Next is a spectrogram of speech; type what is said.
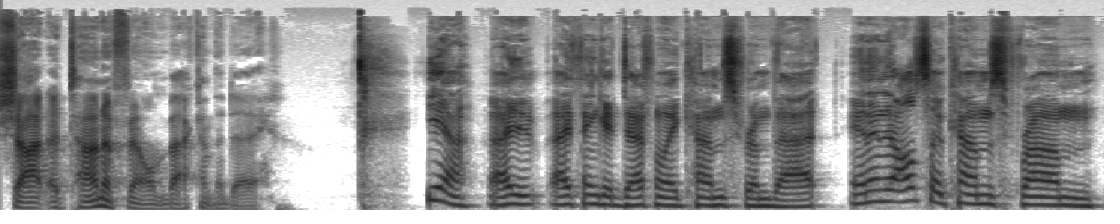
shot a ton of film back in the day. Yeah, I I think it definitely comes from that. And it also comes from,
